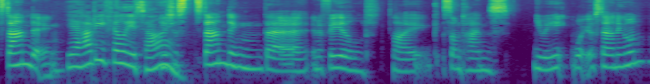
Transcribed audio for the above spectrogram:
standing. Yeah, how do you fill your time? You're just standing there in a field. Like sometimes you eat what you're standing on,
